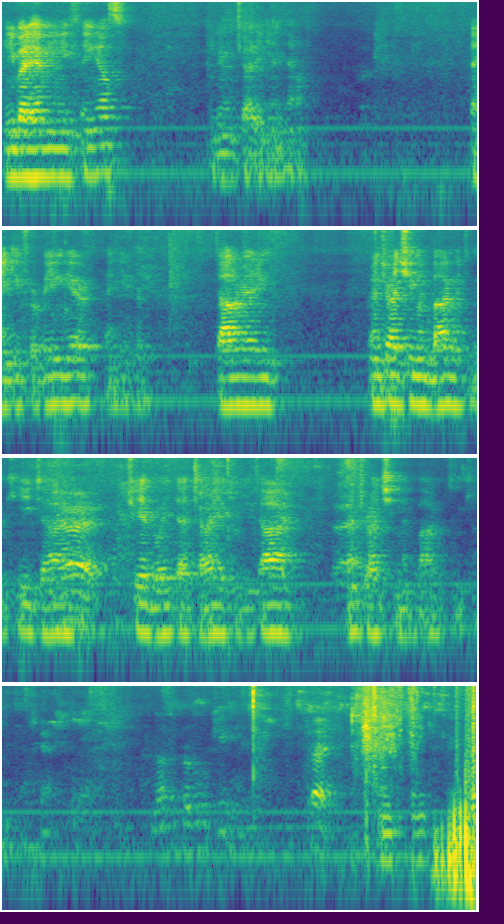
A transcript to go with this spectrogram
Anybody have anything else? We're going to try to end now. Thank you for being here. Thank you for tolerating. Granthraj Srimad Bhagavatam Ki Jai. Shri Advaita Acharya Ki Jai. Granthraj Srimad Bhagavatam Ki Jai. Not the purple key. Thank you, thank you.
